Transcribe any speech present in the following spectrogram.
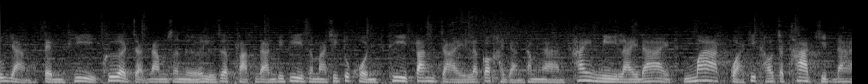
ทุก ๆ อย่างเต็มที่เพื่อจะนำเสนอหรือจะผลักดันพี่ๆสมาชิกทุกคนที่ตั้งใจแล้วก็ขยันทำงาน ให้มีรายได้มากกว่าที่เขาจะคาดคิดได้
